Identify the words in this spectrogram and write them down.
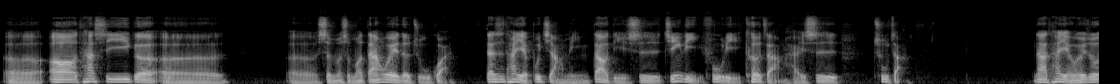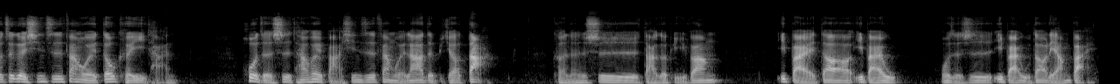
呃，哦，他是一个呃呃什么什么单位的主管，但是他也不讲明到底是经理、副理、科长还是处长。那他也会说这个薪资范围都可以谈，或者是他会把薪资范围拉得比较大。”可能是打个比方，一百到一百五，或者是一百五到两百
